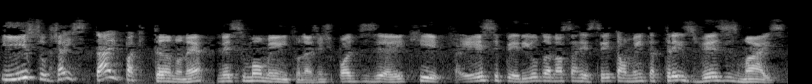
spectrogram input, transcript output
E isso já está impactando, né, nesse momento, né? A gente pode dizer aí que esse período a nossa receita aumenta três vezes mais.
